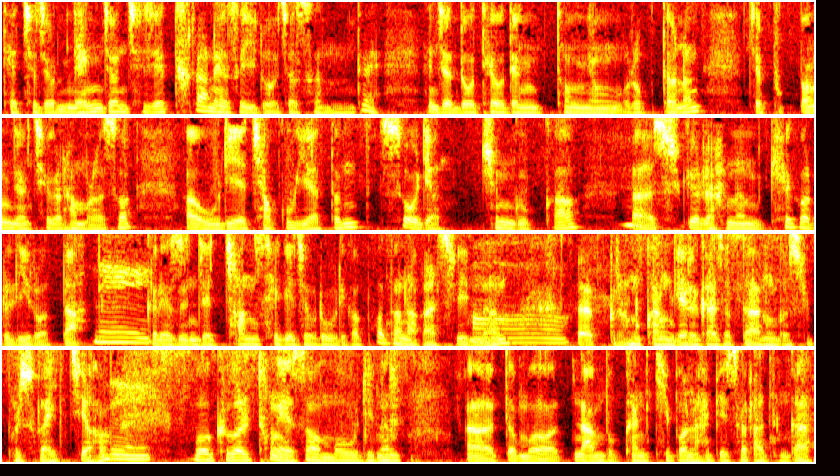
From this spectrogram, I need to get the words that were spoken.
대체적으로 냉전 체제 틀 안에서 이루어졌었는데 이제 노태우 대통령으로부터는 이제 북방 정책을 함으로써 어, 우리의 적국이었던 소련, 중국과 어, 수교를 하는 쾌거를 이뤘다. 네. 그래서 이제 전 세계적으로 우리가 뻗어나갈 수 있는 어. 어, 그런 관계를 가졌다는 것을 볼 수가 있죠. 네. 뭐 그걸 통해서 뭐 우리는 어, 또 뭐 남북한 기본 합의서라든가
